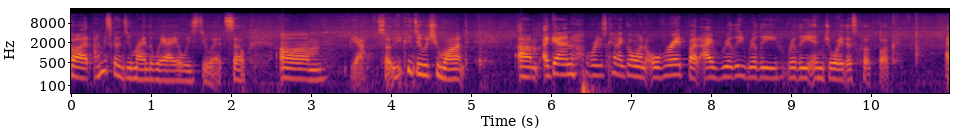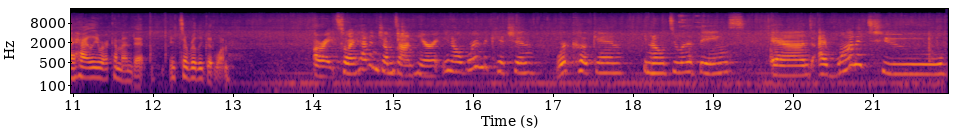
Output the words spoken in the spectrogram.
but I'm just going to do mine the way I always do it. So, um, yeah, so you can do what you want. Um, again, we're just kind of going over it, but I really, really, really enjoy this cookbook. I highly recommend it. It's a really good one. All right, so I haven't jumped on here. You know, we're in the kitchen, we're cooking, you know, doing the things, and I wanted to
